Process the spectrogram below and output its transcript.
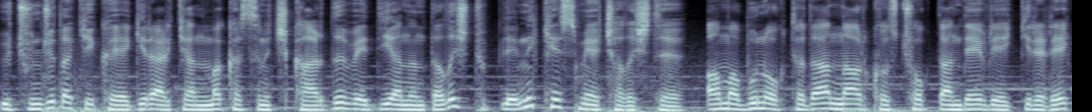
Üçüncü dakikaya girerken makasını çıkardı ve Dia'nın dalış tüplerini kesmeye çalıştı. Ama bu noktada narkoz çoktan devreye girerek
